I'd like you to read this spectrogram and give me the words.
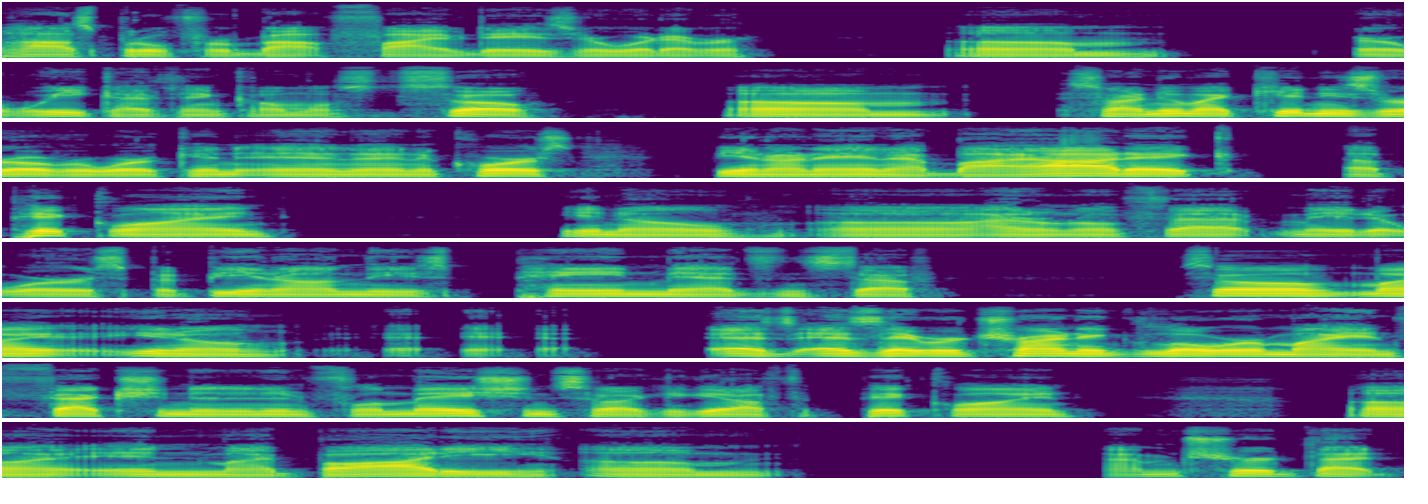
hospital for about five days or whatever, um, or a week, I think almost. So, um, so I knew my kidneys were overworking, and then of course being on antibiotic, a PICC line, you know, uh, I don't know if that made it worse, but being on these pain meds and stuff. So my, you know, as as they were trying to lower my infection and inflammation, so I could get off the PICC line uh, in my body, um, I'm sure that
